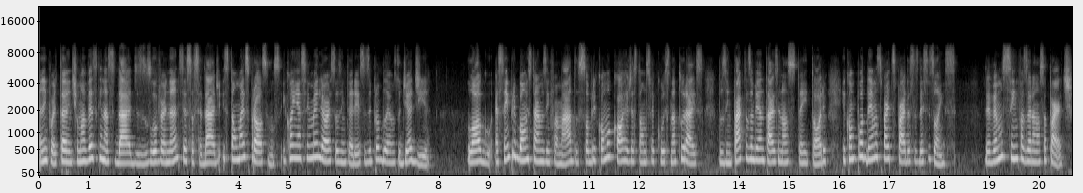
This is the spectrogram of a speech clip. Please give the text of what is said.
É importante, uma vez que nas cidades os governantes e a sociedade estão mais próximos e conhecem melhor seus interesses e problemas do dia a dia. Logo, é sempre bom estarmos informados sobre como ocorre a gestão dos recursos naturais, dos impactos ambientais em nosso território e como podemos participar dessas decisões. Devemos sim fazer a nossa parte.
